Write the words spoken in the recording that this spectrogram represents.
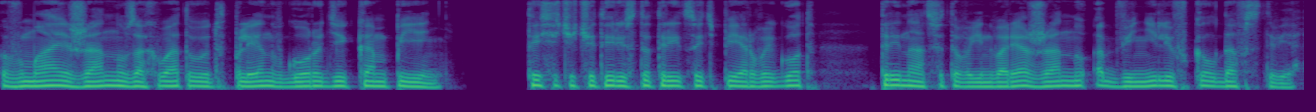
В мае Жанну захватывают в плен в городе Кампьень. 1431 год. 13 января Жанну обвинили в колдовстве.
